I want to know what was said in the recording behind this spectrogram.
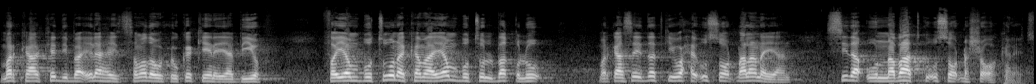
markaa kadib baa ilaahay samada wuxuu ka keenayaa biyo fa yambutuuna kamaa yambutu lbaqlu markaasay dadkii waxay u soo dhalanayaan sida uu nabaadku u soo dhasho oo kaleeto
